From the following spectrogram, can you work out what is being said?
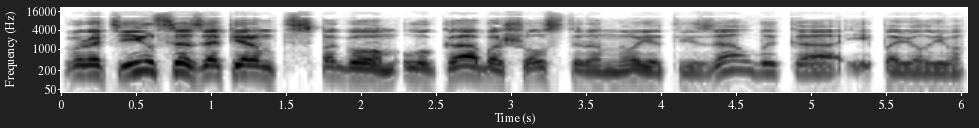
Воротился за первым спагом, Лука обошел стороной, отвязал быка и повел его.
